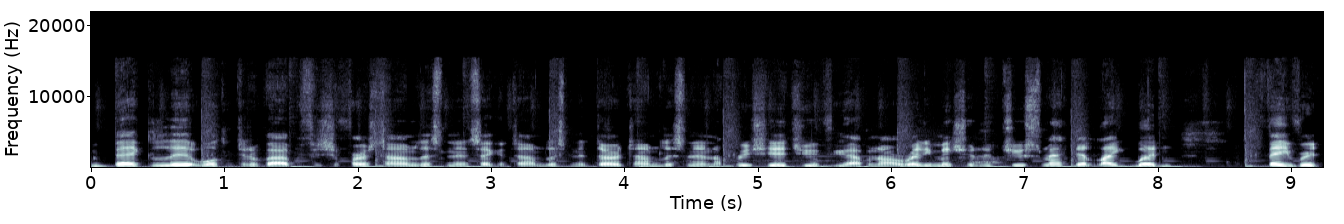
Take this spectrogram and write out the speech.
We back lit. Welcome to the Vibe Official. First time listening, second time listening, third time listening. I appreciate you. If you haven't already, make sure that you smack that like button, favorite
